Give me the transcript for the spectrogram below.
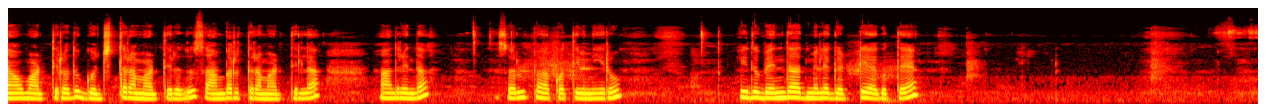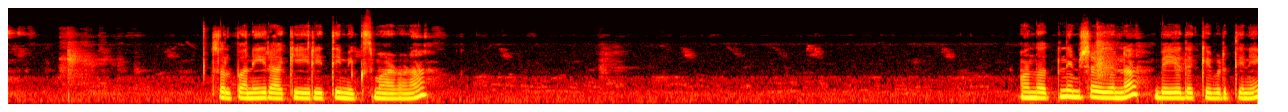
ನಾವು ಮಾಡ್ತಿರೋದು ಗೊಜ್ಜು ಥರ ಮಾಡ್ತಿರೋದು, ಸಾಂಬಾರು ಥರ ಮಾಡ್ತಿಲ್ಲ. ಆದ್ದರಿಂದ ಸ್ವಲ್ಪ ಹಾಕೋತೀವಿ ನೀರು. ಇದು ಬೆಂದಾದಮೇಲೆ ಗಟ್ಟಿ ಆಗುತ್ತೆ. ಸ್ವಲ್ಪ ನೀರು ಹಾಕಿ ಈ ರೀತಿ ಮಿಕ್ಸ್ ಮಾಡೋಣ. ಒಂದು ಹತ್ತು ನಿಮಿಷ ಇದನ್ನು ಬೇಯೋದಕ್ಕೆ ಬಿಡ್ತೀನಿ.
